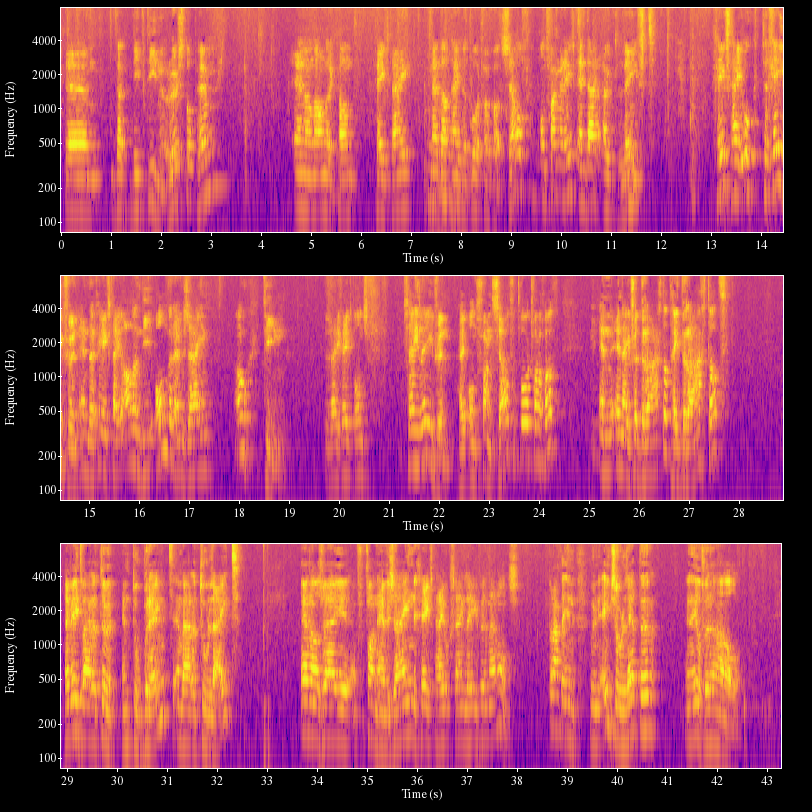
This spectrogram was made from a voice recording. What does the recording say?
uh, dat, die tien rust op hem. En aan de andere kant geeft hij, nadat hij dat woord van God zelf ontvangen heeft en daaruit leeft, geeft hij ook te geven. En dan geeft hij allen die onder hem zijn ook tien. Dus hij geeft ons zijn leven. Hij ontvangt zelf het woord van God. En, en hij verdraagt dat, hij draagt dat. Hij weet waar het hem toe brengt en waar het toe leidt. En als wij van hem zijn, geeft hij ook zijn leven aan ons. Praat in, in één zo'n letter een heel verhaal.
